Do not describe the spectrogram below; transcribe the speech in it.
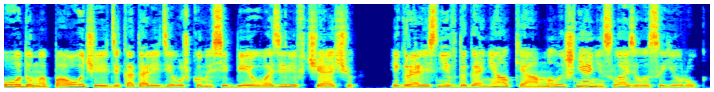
Одумы по очереди катали девушку на себе, увозили в чащу, играли с ней в догонялки, а малышня не слазила с ее рук.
